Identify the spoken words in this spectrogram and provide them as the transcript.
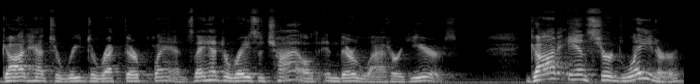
god had to redirect their plans. They had to raise a child in their latter years. God answered later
